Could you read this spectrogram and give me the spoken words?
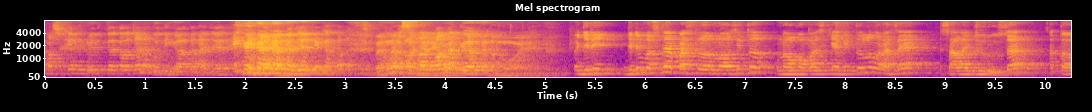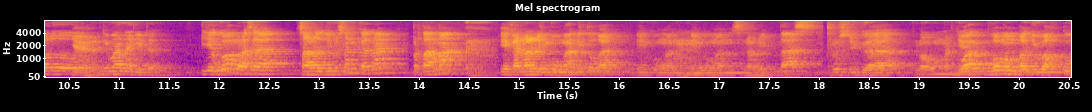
masukin duit ke kartu gue tinggalkan aja. Jadi kalau seneng banget gue ketemu ya. Oh, jadi jadi maksudnya pas lo nol situ 0, sekian itu lo ngerasa salah jurusan atau lo Iya. gimana gitu? Iya, gue merasa salah jurusan karena pertama ya karena lingkungan itu kan lingkungan Hmm. lingkungan senioritas terus juga Lo gua gua membagi waktu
